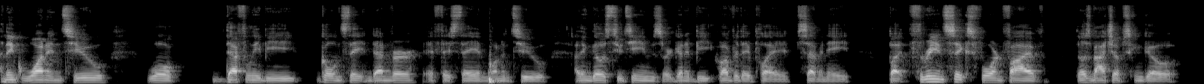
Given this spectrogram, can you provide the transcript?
I think one and two will definitely be Golden State and Denver if they stay in one and two. I think those two teams are going to beat whoever they play seven, eight. But three and six, four and five, those matchups can go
